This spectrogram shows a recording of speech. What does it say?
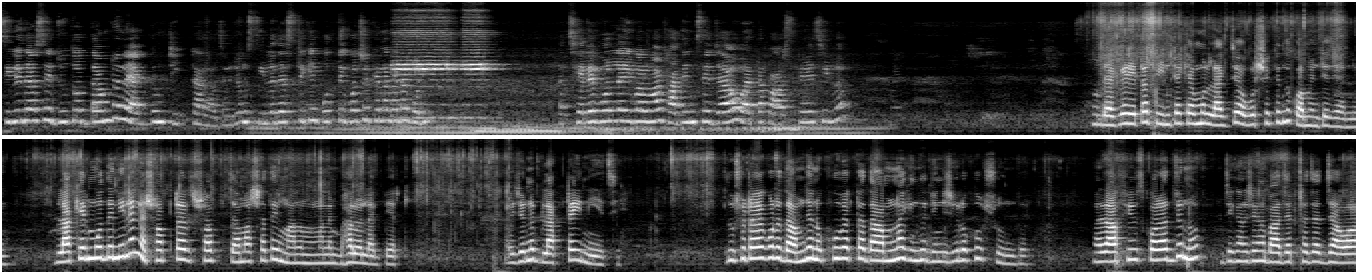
সিলেদার্সের জুতোর দামটা না একদম ঠিকঠাক আছে। ওই জন্য সিলেদার্স থেকেই প্রত্যেক বছর কেনাকাটা করি। আর ছেলে বললে এইবার, মা খাদিমসে যাও, একটা পার্স পেয়েছিল। ব্যাগের এটা পিনটা কেমন লাগছে অবশ্যই কিন্তু কমেন্টে জানিও ব্ল্যাকের মধ্যে নিলে না সবটা, সব জামার সাথে মানে ভালো লাগবে আর কি। ওই জন্য ব্ল্যাকটাই নিয়েছি। দুশো টাকা করে দাম জানো, খুব একটা দাম না, কিন্তু জিনিসগুলো খুব সুন্দর। রাফ ইউজ করার জন্য যেখানে সেখানে বাজার টাজার যাওয়া,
